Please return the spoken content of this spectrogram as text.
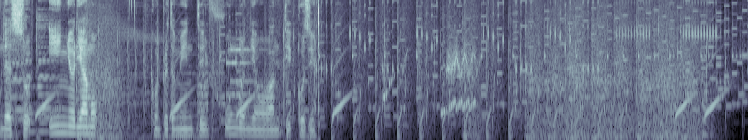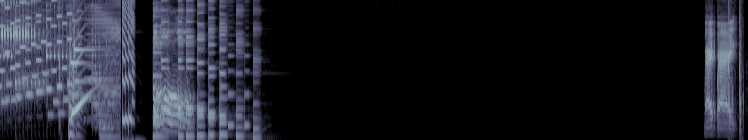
Adesso ignoriamo completamente il fungo e andiamo avanti così. Bye bye.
